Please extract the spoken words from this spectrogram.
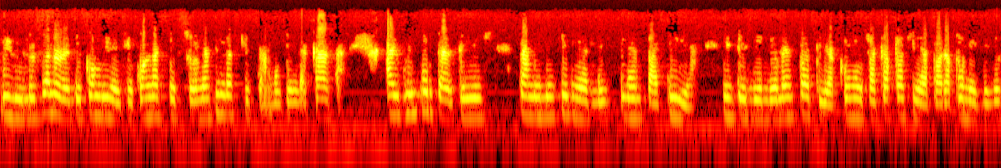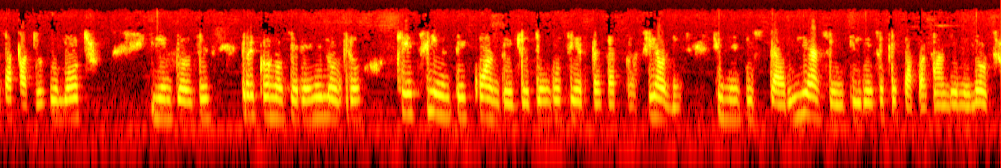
vivir los valores de convivencia con las personas en las que estamos en la casa. Algo importante es también enseñarles la empatía, entendiendo la empatía como esa capacidad para ponerse los zapatos del otro y entonces reconocer en el otro qué siente cuando yo tengo ciertas actuaciones, si me gustaría sentir eso que está pasando en el otro,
